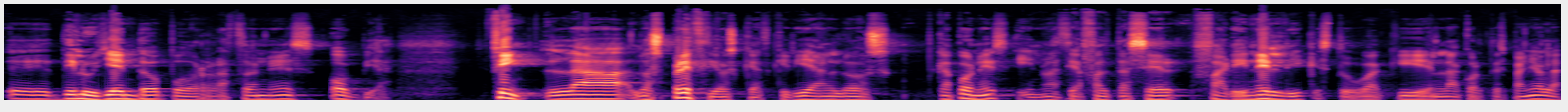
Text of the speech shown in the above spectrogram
eh, diluyendo por razones obvias. En fin, los precios que adquirían los Capones, y no hacía falta ser Farinelli, que estuvo aquí en la corte española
